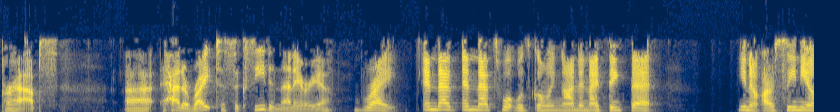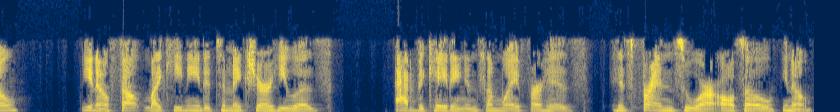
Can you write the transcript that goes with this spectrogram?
perhaps, uh, had a right to succeed in that area. Right. And that and that's what was going on and I think that you know, Arsenio, you know, felt like he needed to make sure he was advocating in some way for his his friends who are also, you know,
